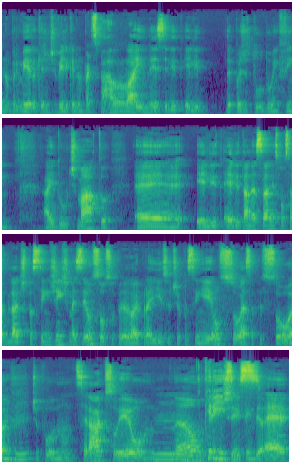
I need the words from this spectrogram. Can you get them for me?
No primeiro que a gente vê ele querendo participar lá, e nesse ele, ele depois de tudo, enfim, aí do Ultimato é, ele, ele tá nessa responsabilidade, tipo assim, gente, mas eu sou super-herói para isso? Tipo assim, eu sou essa pessoa? Uhum. Tipo, não, será que sou eu? Hum, não, crises. gente, entendeu? É,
